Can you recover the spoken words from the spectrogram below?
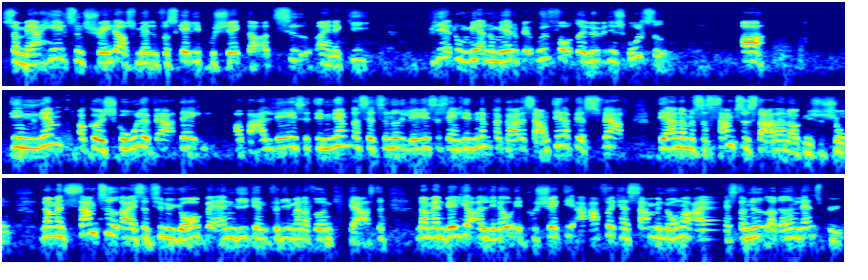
som er hele tiden trade-offs mellem forskellige projekter og tid og energi. Bliver du mere og mere, du bliver udfordret i løbet af din skoletid. Og det er nemt at gå i skole hver dag og bare læse. Det er nemt at sætte sig ned i læsesalen. Det er nemt at gøre det samme. Det, der bliver svært, det er, når man så samtidig starter en organisation. Når man samtidig rejser til New York hver anden weekend, fordi man har fået en kæreste. Når man vælger at lave et projekt i Afrika sammen med nogen og rejse ned og redde en landsby.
